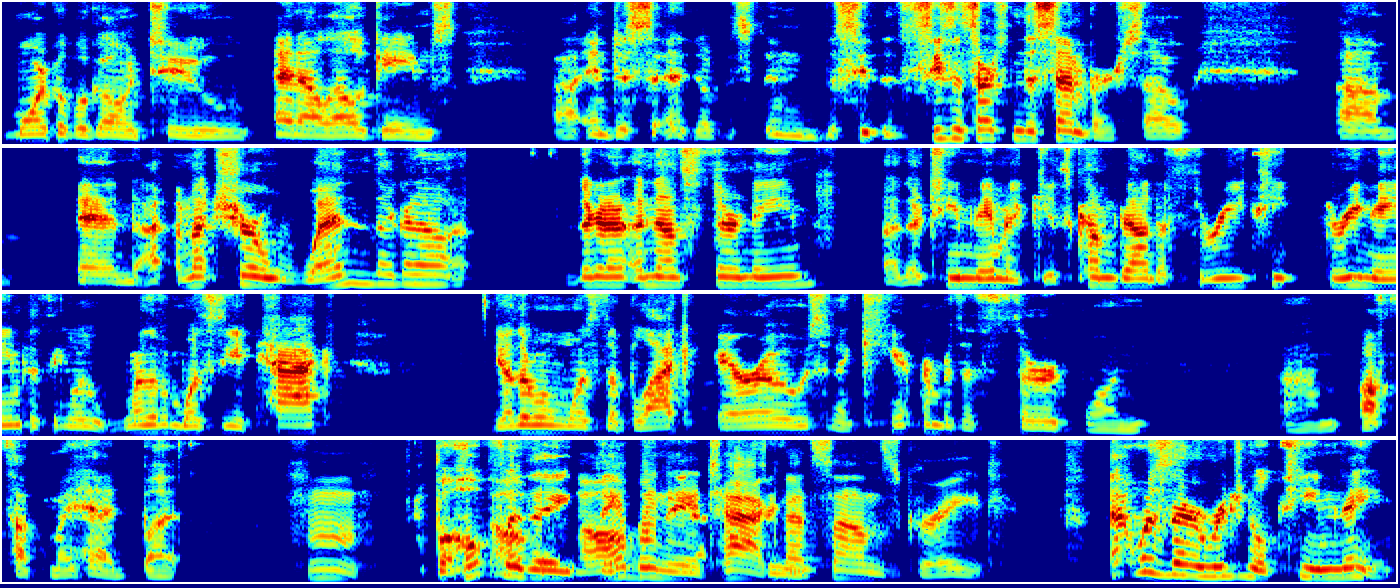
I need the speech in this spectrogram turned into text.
more people going to NLL games. Uh, in, De- in the, se- the, season starts in December, so um, and I, am not sure when they're gonna they're gonna announce their name, uh, their team name. It's come down to three te- three names. I think one of them was the Attack, the other one was the Black Arrows, and I can't remember the third one um, off the top of my head. But hmm. but hopefully they Albany they, Attack. That sounds great. That was their original team name.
